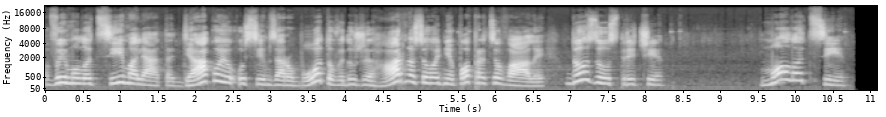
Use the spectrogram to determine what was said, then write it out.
Ви молодці, малята. Дякую усім за роботу. Ви дуже гарно сьогодні попрацювали. До зустрічі. Молодці!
